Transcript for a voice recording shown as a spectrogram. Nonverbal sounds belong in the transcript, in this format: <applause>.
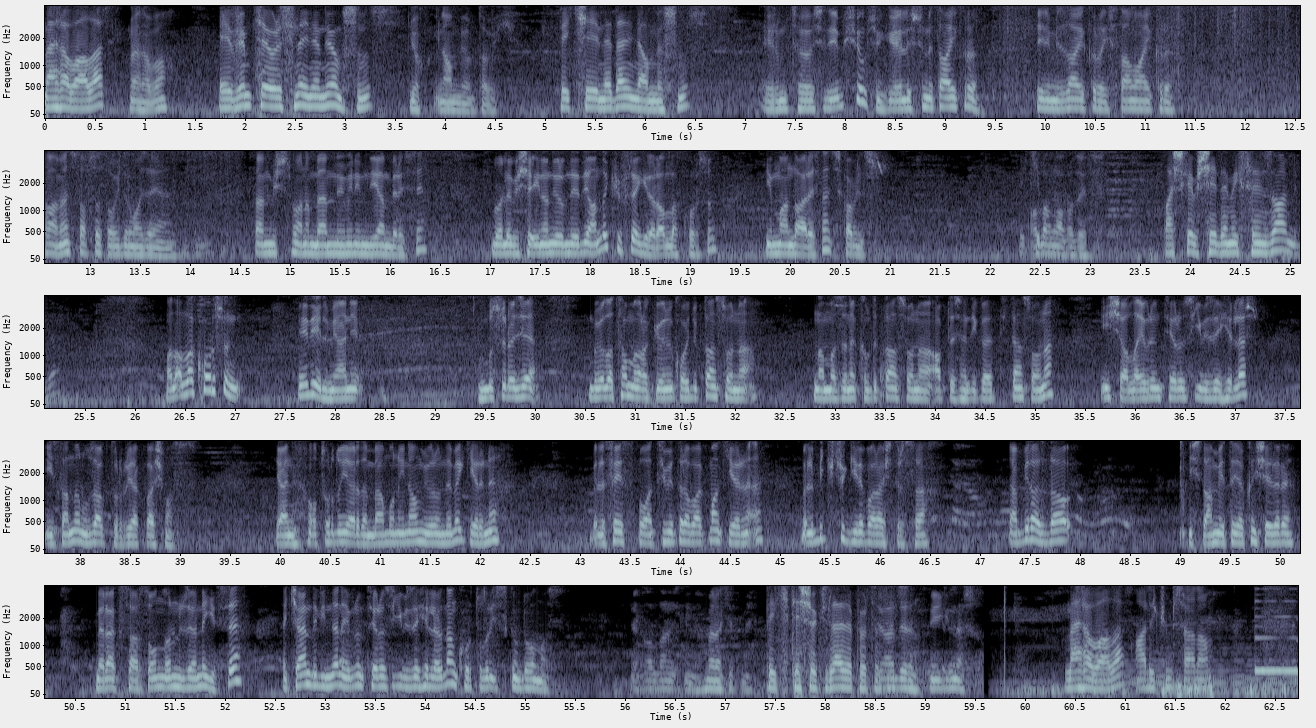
Merhabalar. Merhaba. Evrim teorisine inanıyor musunuz? Yok inanmıyorum tabii ki. Peki neden inanmıyorsunuz? Evrim teorisi diye bir şey yok çünkü ehl sünnete aykırı. Dinimize aykırı, İslam'a aykırı. Tamamen safsata uydurmaca yani. Ben Müslümanım, ben müminim diyen birisi böyle bir şeye inanıyorum dediği anda küfre girer Allah korusun. İman dairesinden çıkabilir. Peki Allah muhafaza etsin. başka bir şey demek istediğiniz var mıydı? Vallahi Allah korusun. Ne diyelim yani bu sürece bu yola tam olarak gönül koyduktan sonra namazını kıldıktan sonra abdestine dikkat ettikten sonra inşallah evrim teorisi gibi zehirler insandan uzak durur yaklaşmaz. Yani oturduğu yerden ben buna inanmıyorum demek yerine böyle Facebook'a Twitter'a bakmak yerine böyle bir küçük girip araştırsa yani biraz daha İslamiyet'e yakın şeylere merak sarsa onların üzerine gitse e, kendiliğinden evrim teorisi gibi zehirlerden kurtulur hiç sıkıntı olmaz. Yani Allah'ın izniyle merak etmeyin. Peki teşekkürler röportajınız Rica için. ederim. İyi günler. Merhabalar. Aleykümselam.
